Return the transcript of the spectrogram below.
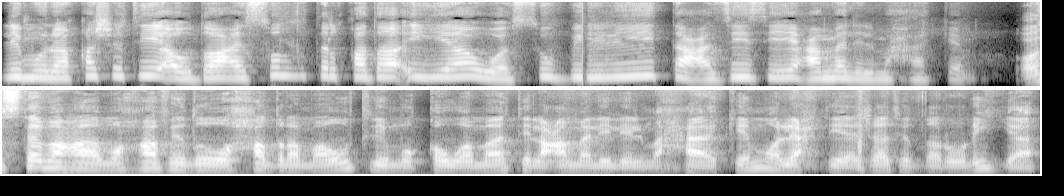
لمناقشة أوضاع السلطة القضائية وسبل تعزيز عمل المحاكم. واستمع محافظ حضرموت لمقومات العمل للمحاكم والاحتياجات الضرورية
